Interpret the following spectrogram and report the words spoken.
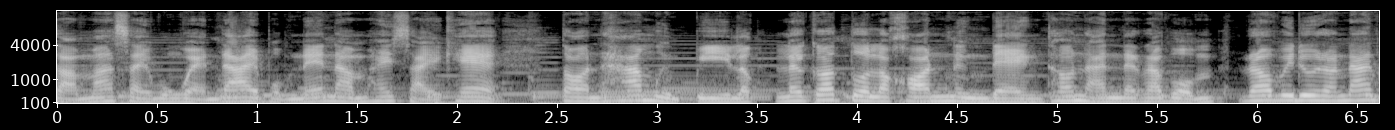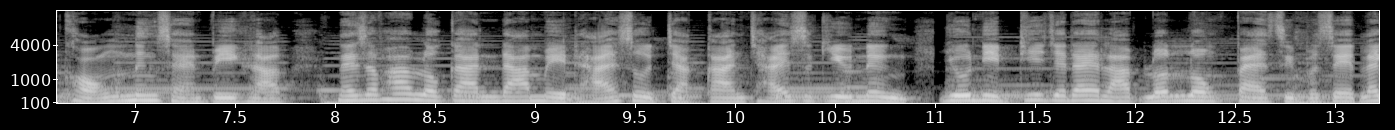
สามารถใส่วงแหวนได้ ผมแนะนำให้ใส่แค่ตอน 50,000 ปี แล้วแล้วก็ตัวละคร 1 แดงเท่านั้นนะครับผมเราไปดูทางด้านของ 1 0 0 0 0 0 ปีครับ ในสภาพโลกันดาเมจท้ายสุดจากการใช้สกิล1ยูนิตที่จะได้รับลดลง 80%และ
